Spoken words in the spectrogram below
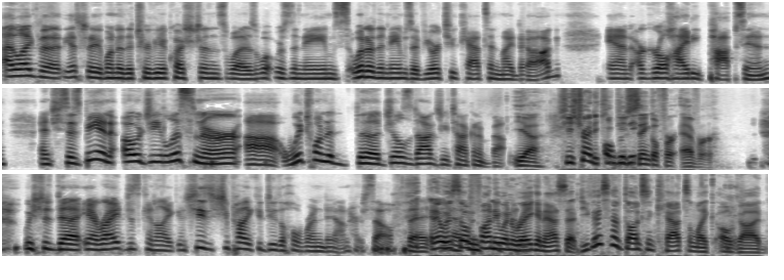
I like that. yesterday. One of the trivia questions was, "What was the names? What are the names of your two cats and my dog?" And our girl Heidi pops in and she says, "Being an OG listener, uh, which one of the Jill's dogs are you talking about?" Yeah, she's trying to keep Oh, you single forever. We should, uh, yeah, right. Just kind of like, and she's she probably could do the whole rundown herself. But And it was yeah, so funny when Reagan asked that. Do you guys have dogs and cats? I'm like, oh God,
